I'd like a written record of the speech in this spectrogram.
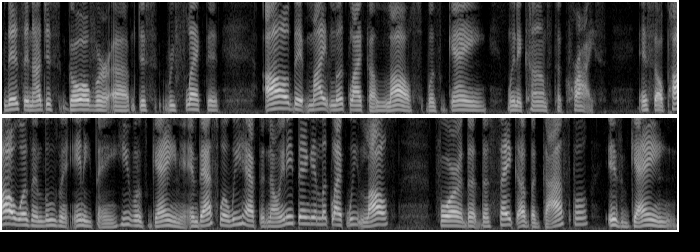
this and I just go over, uh, just reflecting, all that might look like a loss was gain when it comes to Christ. And so Paul wasn't losing anything, he was gaining. And that's what we have to know. Anything it looked like we lost for the, the sake of the gospel is gain.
